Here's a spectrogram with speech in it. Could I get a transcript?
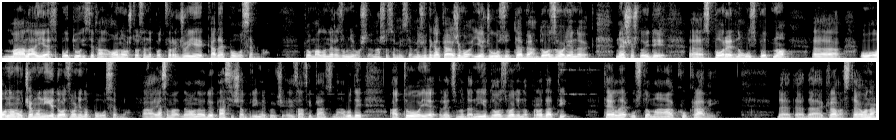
mala jethputu isteklalen. Ono što se ne potvrđuje kada je posebno. To malo nerazumljivo što, na što sam mislio. Međutim, kad kažemo je džuzu teban, dozvoljeno je nešto što ide uh, sporedno, usputno, uh, u onom u čemu nije dozvoljeno posebno. A ja sam vam navodio klasičan primjer koji islamski pravnici navode, a to je recimo da nije dozvoljeno prodati tele u stomaku kravi. Da je, da- je krava steona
